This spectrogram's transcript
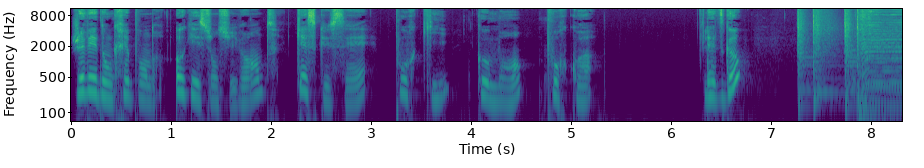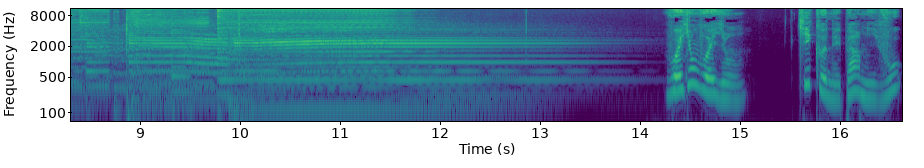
Je vais donc répondre aux questions suivantes. Qu'est-ce que c'est? Pour qui? Comment? Pourquoi? Let's go Voyons, voyons. Qui connaît parmi vous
